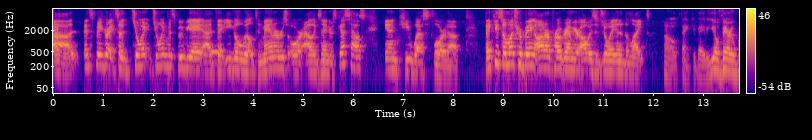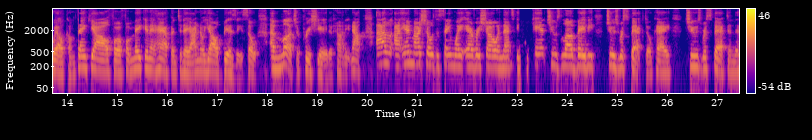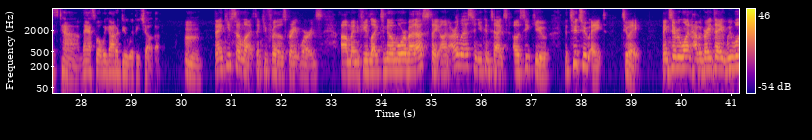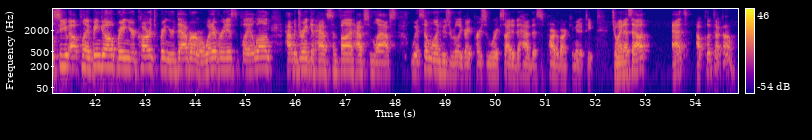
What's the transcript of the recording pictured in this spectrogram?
Uh, it's been great. So join join Miss Bouvèé at the Eagle Wilton Manors or Alexander's guest house in Key West, Florida. Thank you so much for being on our program. You're always a joy and a delight. Oh, thank you, baby. You're very welcome. Thank y'all for for making it happen today. I know y'all busy, so I much appreciate it, honey. Now, I, I end my shows the same way every show, and that's if you can't choose love, baby, choose respect. Okay, choose respect in this time. That's what we got to do with each other. Mm, thank you so much. Thank you for those great words. Um, and if you'd like to know more about us, stay on our list and you can text OCQ to 22828. Thanks, everyone. Have a great day. We will see you out playing bingo. Bring your cards, bring your dabber, or whatever it is to play along. Have a drink and have some fun, have some laughs with someone who's a really great person. We're excited to have this as part of our community. Join us out at outclick.com.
